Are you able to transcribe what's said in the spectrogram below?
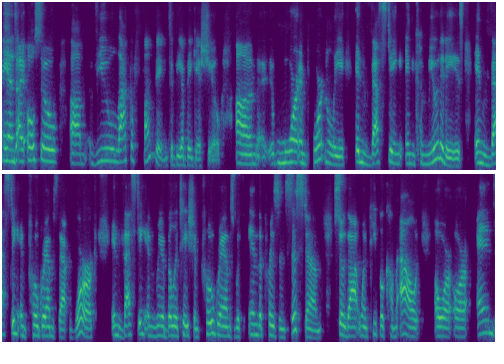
And I also um, view lack of funding to be a big issue. Um, more importantly, investing in communities, investing in programs that work, investing in rehabilitation programs within the prison system so that when people come out or, or end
